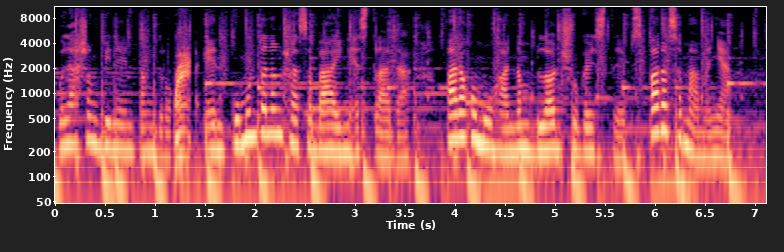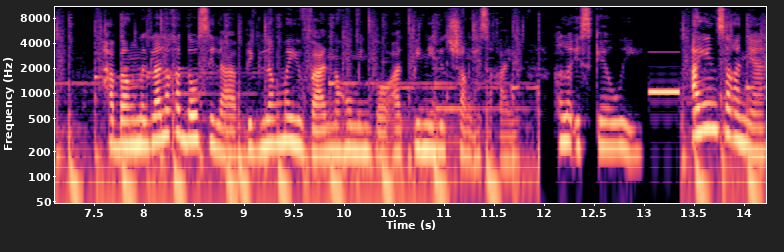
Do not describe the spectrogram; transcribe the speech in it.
wala siyang binentang droga and pumunta lang siya sa bahay ni Estrada para kumuha ng blood sugar strips para sa mama niya. Habang naglalakad daw sila, biglang may van na huminto at pinilit siyang isakay. Hala, iskewi. Ayon sa kanya,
